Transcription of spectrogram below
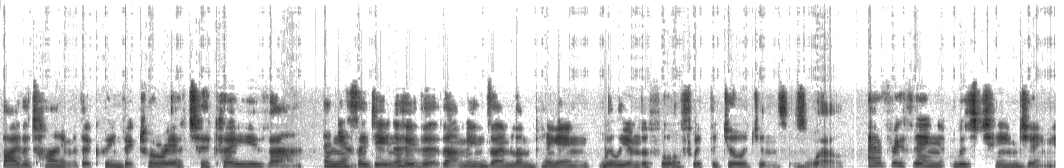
by the time that Queen Victoria took over. And yes, I do know that that means I'm lumping in William IV with the Georgians as well. Everything was changing,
